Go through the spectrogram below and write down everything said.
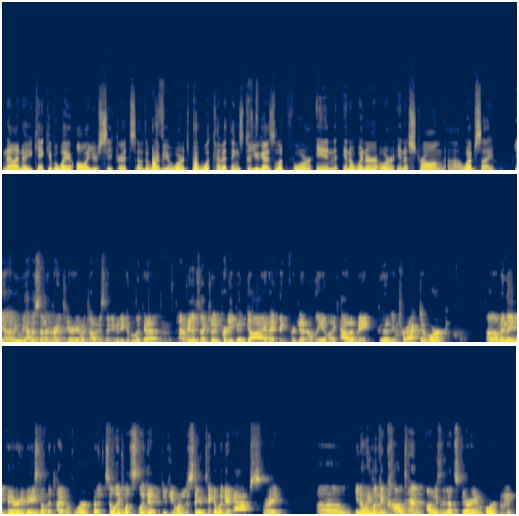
Now, I know you can't give away all your secrets of the Webby Awards, but what kind of things do you guys look for in in a winner or in a strong uh, website? Yeah, I mean, we have a set of criteria which obviously anybody can look at, and I mean, it's actually a pretty good guide, I think, for generally like how to make good interactive work. Um, and they vary based on the type of work, but so like let's look at if you want to just say take a look at apps, right? Um, you know, we look at content. Obviously, that's very important.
